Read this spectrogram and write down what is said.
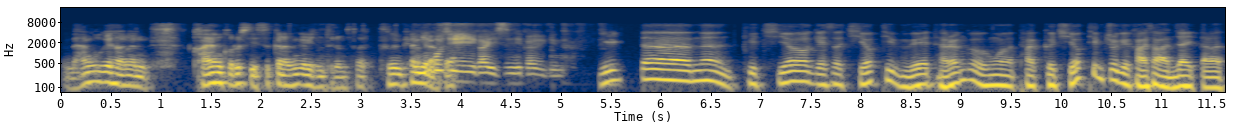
근데 한국에서는 과연 그럴 수 있을까라는 생각이 좀 드는, 드는 편이라서 연고지가 있으니까 여기는 일단은 그 지역에서 지역팀 외에 다른 거 응원 다 그 지역팀 쪽에 가서 앉아 있다가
